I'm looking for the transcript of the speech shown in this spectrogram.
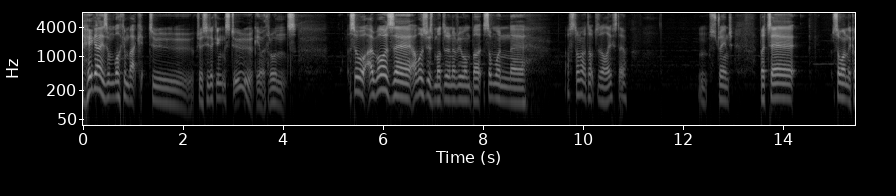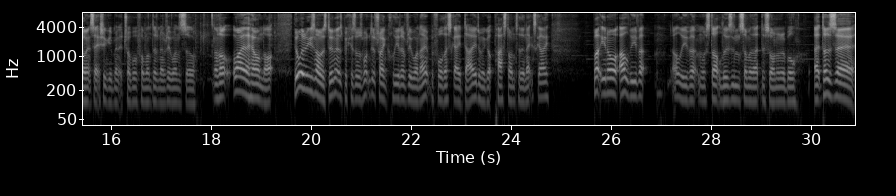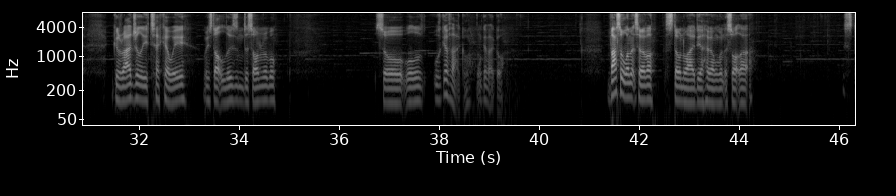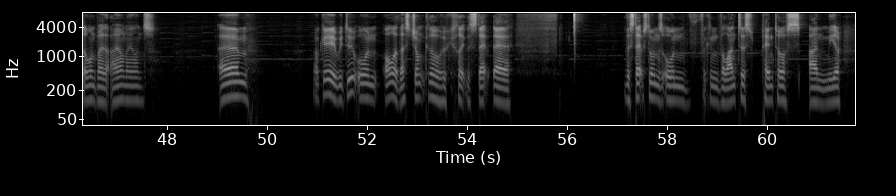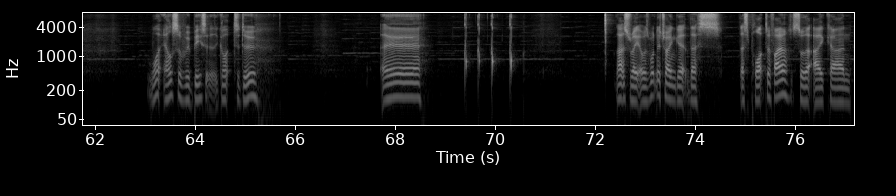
Hey guys, and welcome back to Crusader Kings 2 Game of Thrones. So I was uh, I was just murdering everyone, but someone uh, I've still not adopted a lifestyle. Hmm, strange, but uh, someone in the comment section gave me into trouble for murdering everyone. So I thought, why the hell not? The only reason I was doing it is because I was wanting to try and clear everyone out before this guy died, and we got passed on to the next guy. But you know, I'll leave it. I'll leave it, and we'll start losing some of that dishonourable it does uh, gradually tick away. We start losing dishonourable. So we'll we'll give that a go. We'll give it a go. Vassal limits, however, still no idea how I'm going to sort that. Still owned by the Iron Islands. Um. Okay, we do own all of this junk though, like the step. Uh, the Stepstones own fucking Volantis, Pentos, and Myr. What else have we basically got to do? Uh, that's right. I was wanting to try and get this this plot to fire so that I can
